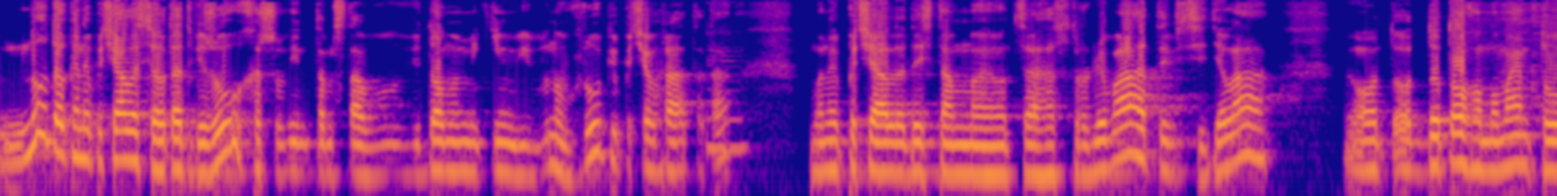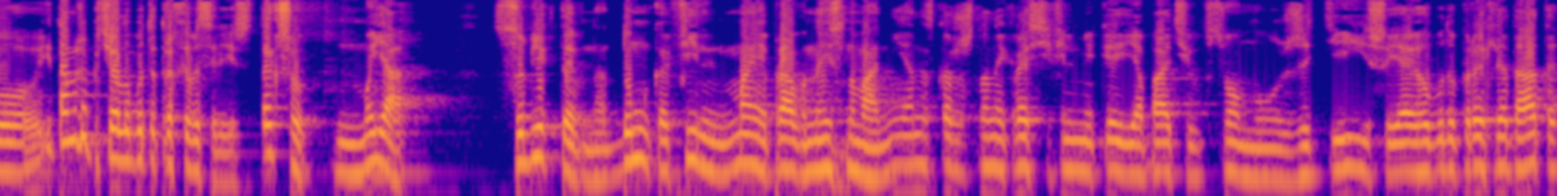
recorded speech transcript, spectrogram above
ну, доки не почалася ота двіжуха, що він там став відомим, яким ну, в групі почав грати. Mm-hmm. так? Вони почали десь там е, це гастролювати, всі діла. От, от до того моменту, і там вже почало бути трохи веселіше. Так що моя суб'єктивна думка, фільм має право на існування. Я не скажу, що це найкращий фільм, який я бачив в своєму житті, що я його буду переглядати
